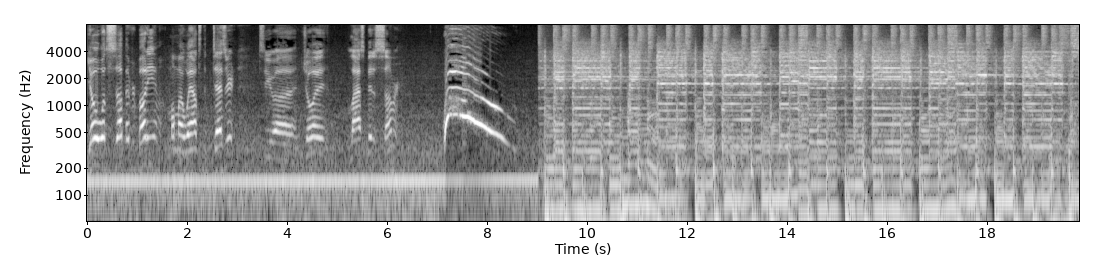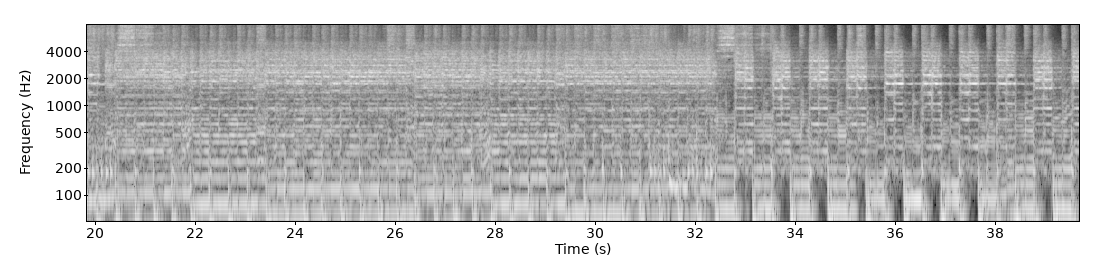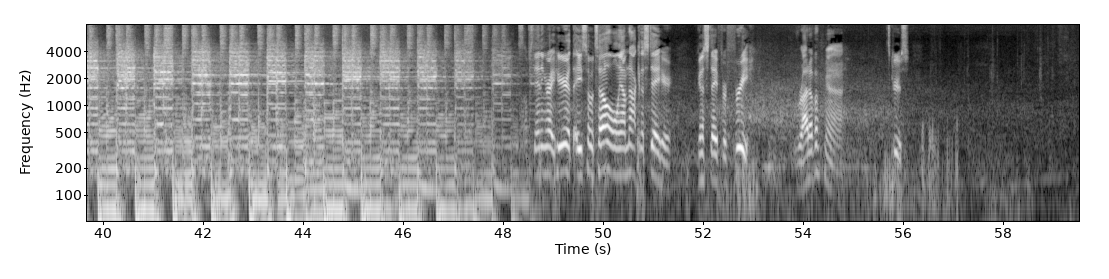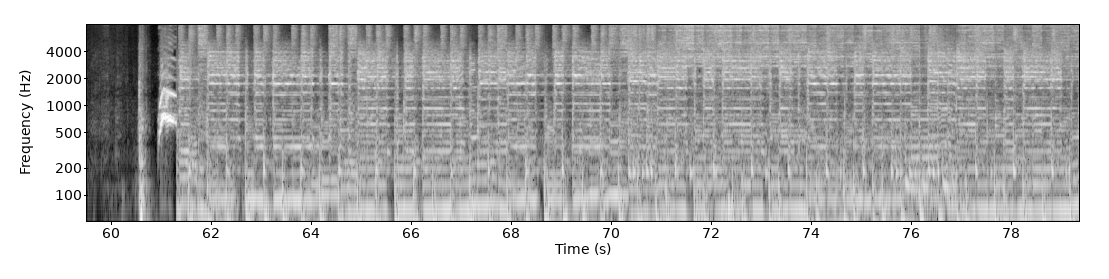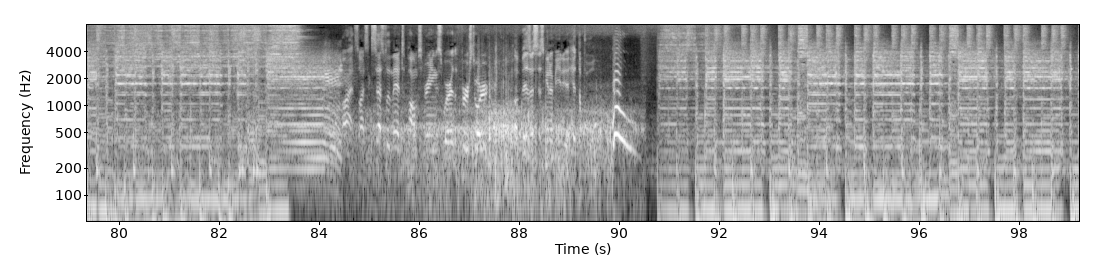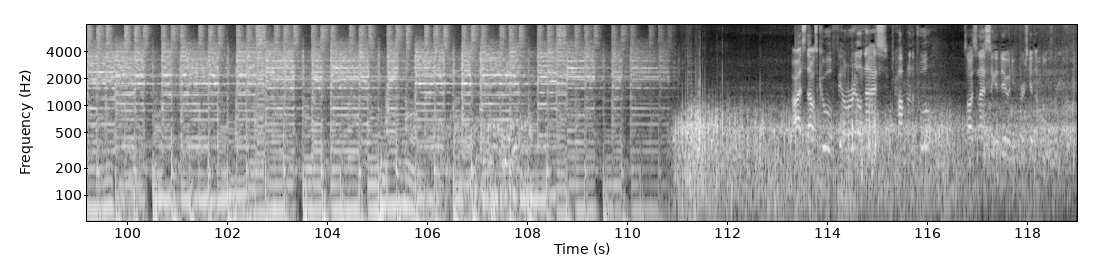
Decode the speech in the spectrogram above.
Yo, what's up, everybody? I'm on my way out to the desert to uh, enjoy last bit of summer. Woo! Standing right here at the Ace Hotel, only I'm not gonna stay here. I'm gonna stay for free. Right over? Yeah. Let's cruise. So I successfully made it to Palm Springs where the first order of business is gonna be to hit the pool. Alright, so that was cool. Feeling real nice after hopping in the pool. It's always a nice thing to do when you first get to Springs.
